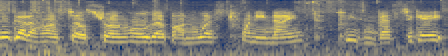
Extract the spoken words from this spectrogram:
We've got a hostile stronghold up on West 29th. Please investigate.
